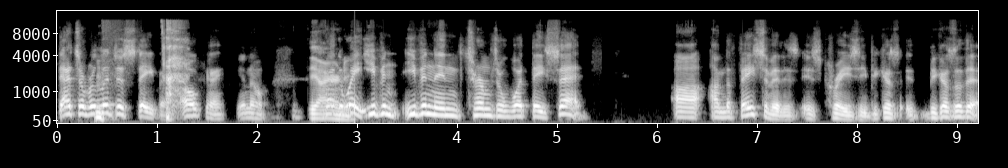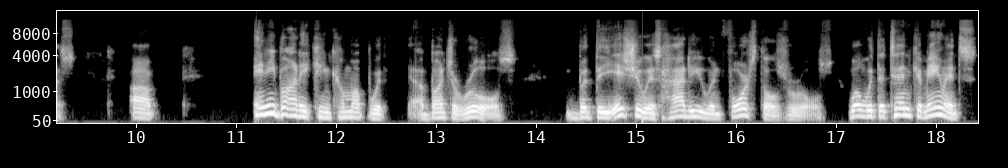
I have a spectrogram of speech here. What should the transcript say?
That's a religious statement. Okay. You know, the by the way, even even in terms of what they said, uh, on the face of it is, is crazy because because of this. Uh, anybody can come up with a bunch of rules, but the issue is how do you enforce those rules? Well, with the Ten Commandments,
